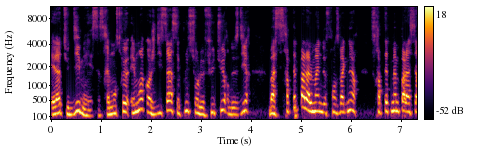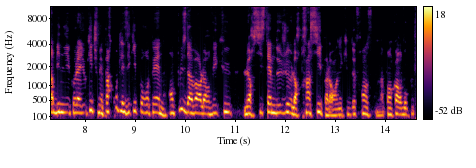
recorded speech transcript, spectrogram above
Et là, tu te dis, mais ça serait monstrueux. Et moi, quand je dis ça, c'est plus sur le futur de se dire, bah, ce sera peut-être pas l'Allemagne de Franz Wagner, ce sera peut-être même pas la Serbie de Nikola Jokic, mais par contre, les équipes européennes, en plus d'avoir leur vécu, leur système de jeu, leurs principes, alors en équipe de France, on n'a pas encore beaucoup de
